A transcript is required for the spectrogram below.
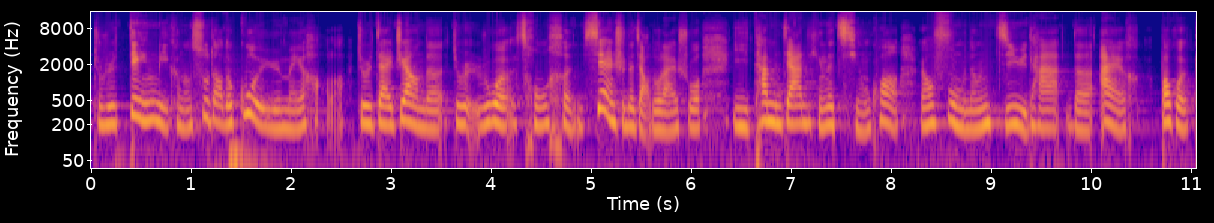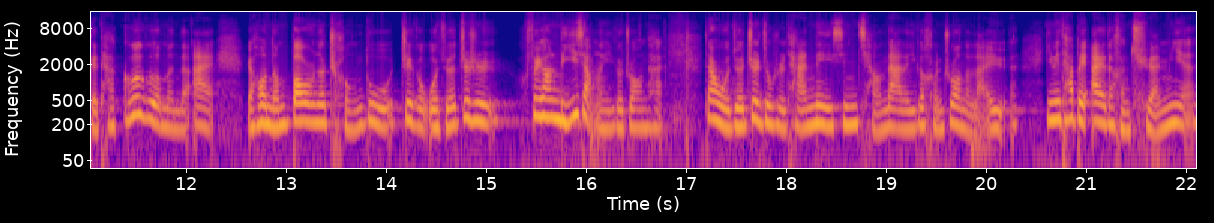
就是电影里可能塑造的过于美好了，就是在这样的就是如果从很现实的角度来说，以他们家庭的情况，然后父母能给予他的爱和包括给他哥哥们的爱，然后能包容的程度，这个我觉得这是非常理想的一个状态。但是我觉得这就是他内心强大的一个很重要的来源，因为他被爱的很全面，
